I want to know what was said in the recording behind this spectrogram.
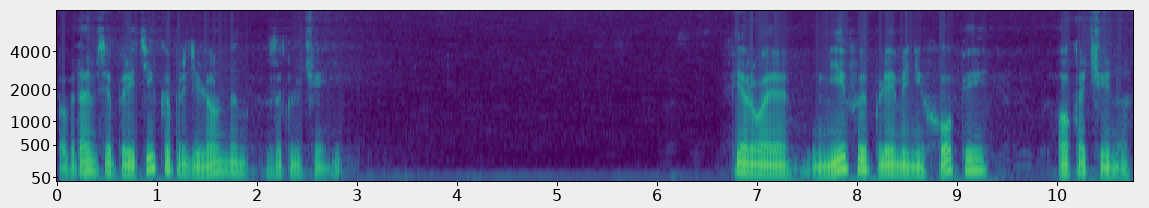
попытаемся прийти к определенным заключениям. Первое. Мифы племени Хопи о Качино.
